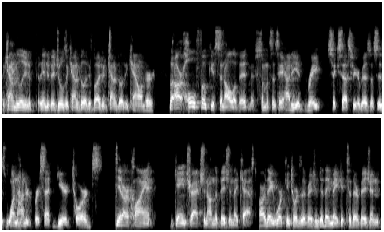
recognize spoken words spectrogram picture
accountability to individuals, accountability to budget, accountability to calendar. But our whole focus in all of it, and if someone says, hey, how do you rate success for your business, is 100% geared towards did our client gain traction on the vision they cast? Are they working towards their vision? Did they make it to their vision?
